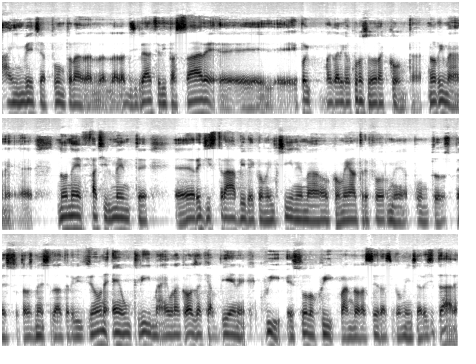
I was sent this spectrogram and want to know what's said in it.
ha invece appunto la, la, la disgrazia di passare eh, e poi magari qualcuno se lo racconta, non rimane, eh, non è facilmente eh, registrabile come il cinema o come altre forme appunto spesso trasmesse dalla televisione, è un clima, è una cosa che avviene qui e solo qui quando la sera si comincia a recitare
